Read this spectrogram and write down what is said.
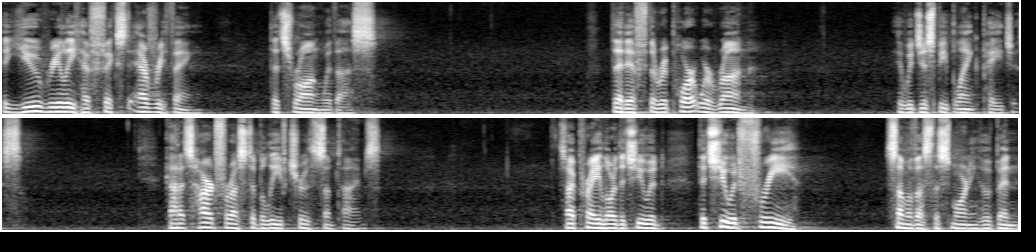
that you really have fixed everything that's wrong with us? that if the report were run, it would just be blank pages. God, it's hard for us to believe truth sometimes. So I pray, Lord, that you would, that you would free some of us this morning who have been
